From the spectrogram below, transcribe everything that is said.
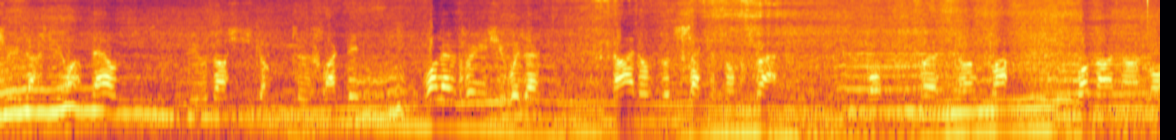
She's actually lapped down, got two flagged in. 103 she with a 900 second on the track. But first on lap, 199 more.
